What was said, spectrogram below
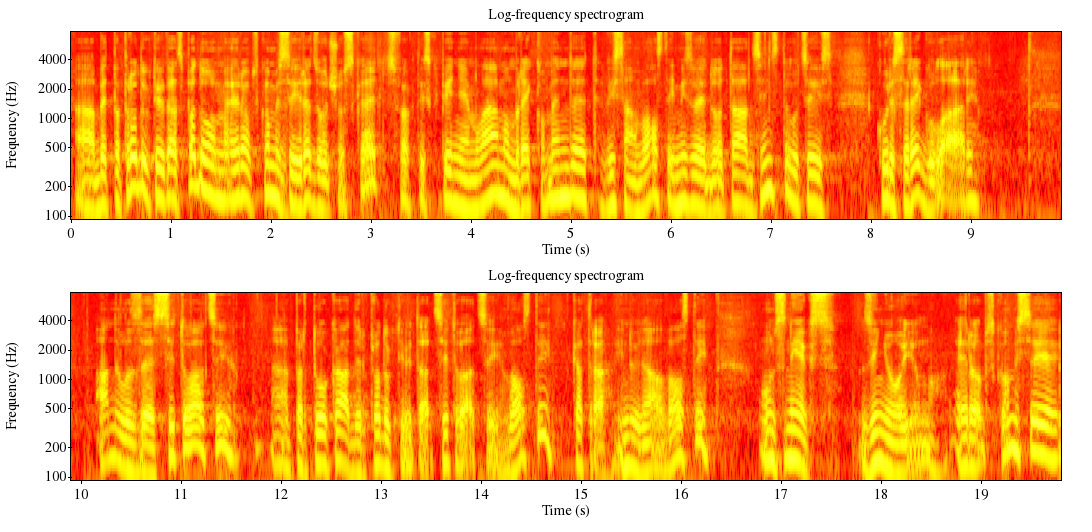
Uh, bet par produktivitātes padomu Eiropas komisija, redzot šos skaitļus, faktiski pieņēma lēmumu rekomendēt visām valstīm izveidot tādas institūcijas, kuras regulāri analizēs situāciju par to, kāda ir produktivitātes situācija valstī, katrā individuālā valstī, un sniegs ziņojumu Eiropas komisijai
